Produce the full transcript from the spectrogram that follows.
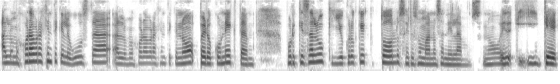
a lo mejor habrá gente que le gusta, a lo mejor habrá gente que no, pero conectan, porque es algo que yo creo que todos los seres humanos anhelamos, ¿no? Eh, y, y que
